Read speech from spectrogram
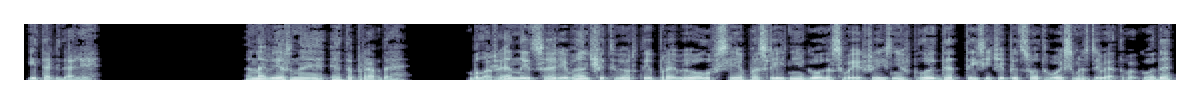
и так далее. Наверное, это правда. Блаженный царь Иван IV провел все последние годы своей жизни вплоть до 1589 года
